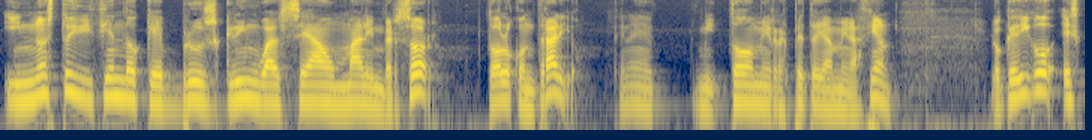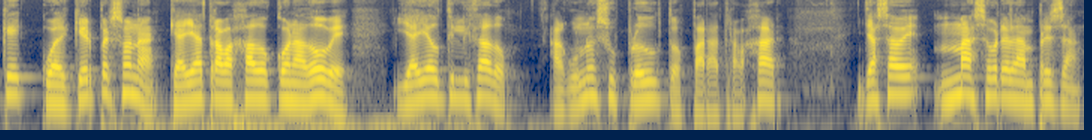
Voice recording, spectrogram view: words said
Y no estoy diciendo que Bruce Greenwald sea un mal inversor, todo lo contrario, tiene todo mi respeto y admiración. Lo que digo es que cualquier persona que haya trabajado con Adobe y haya utilizado alguno de sus productos para trabajar, ya sabe más sobre la empresa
